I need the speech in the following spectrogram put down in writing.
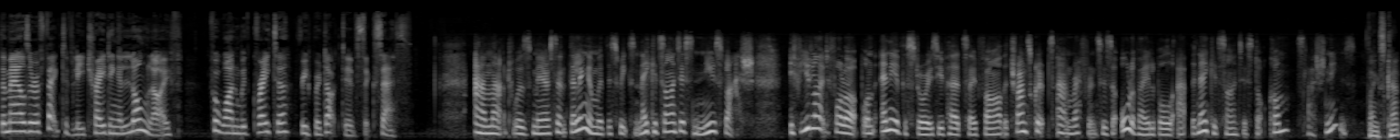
The males are effectively trading a long life for one with greater reproductive success. And that was Meera Senthilingam with this week's Naked Scientist News Flash. If you'd like to follow up on any of the stories you've heard so far, the transcripts and references are all available at thenakedscientist.com slash news. Thanks, Kat.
